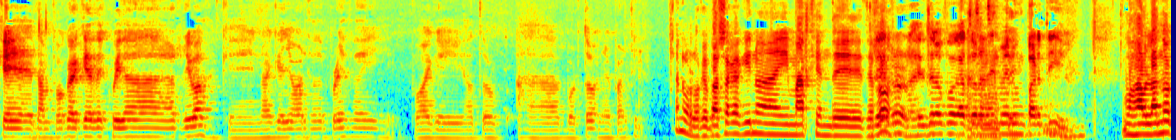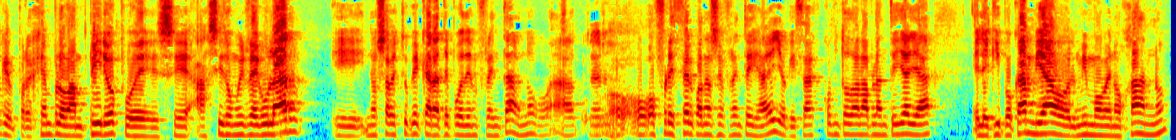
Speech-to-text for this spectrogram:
que tampoco hay que descuidar arriba, que no hay que llevarse de presa y pues hay que ir a, por todo en el partido. Bueno, lo que pasa es que aquí no hay margen de, error. La gente lo juega todo en un partido. Estamos hablando que, por ejemplo, Vampiros pues eh, ha sido muy regular y no sabes tú qué cara te puede enfrentar, ¿no? o, ofrecer cuando se enfrentéis a ello. Quizás con toda la plantilla ya el equipo cambia o el mismo Benojan, ¿no?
